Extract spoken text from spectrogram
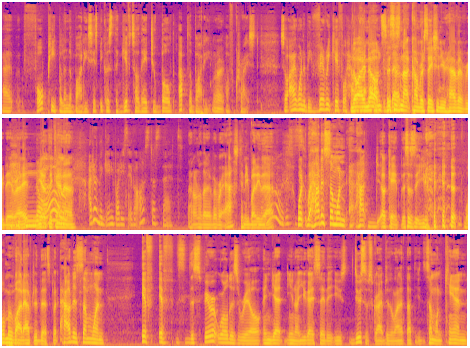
uh, for people in the body. He says because the gifts are there to build up the body Right. of Christ. So I want to be very careful how to do that. No, I know. answer This is not conversation you have every day, right? No. You have to kind of. I don't think anybody's ever asked us that. I don't know that I've ever asked anybody that. No, this is- What? How does someone? How, okay, this is. We'll move on after this. But how does someone? If if the spirit world is real, and yet you know you guys say that you do subscribe to the line of thought that someone can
